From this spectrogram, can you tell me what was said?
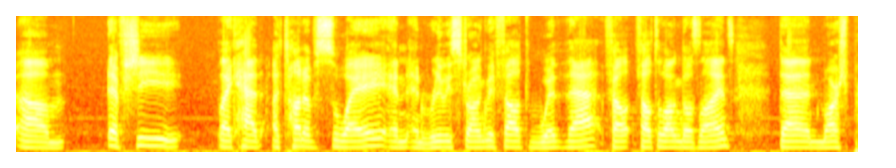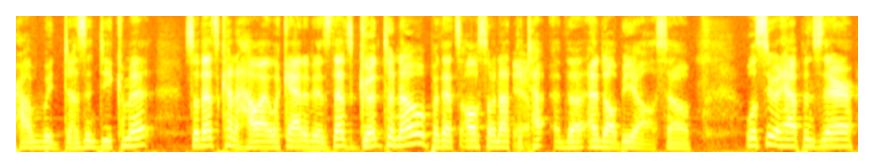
um, if she like had a ton of sway and, and really strongly felt with that felt felt along those lines, then Marsh probably doesn't decommit. So that's kind of how I look at it. Is that's good to know, but that's also not Yeah. the t- the end all be all. So we'll see what happens there.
